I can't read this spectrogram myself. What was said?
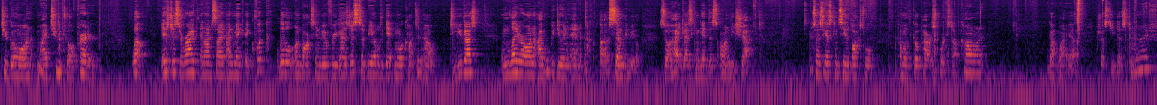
to go on my 212 Predator. Well, it's just arrived and I decided I'd make a quick little unboxing video for you guys just to be able to get more content out to you guys. And later on, I will be doing an uh, assembly video. So how you guys can get this on the shaft. So as you guys can see, the box will come with GoPowerSports.com on it. Got my uh, trusty dusty knife.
